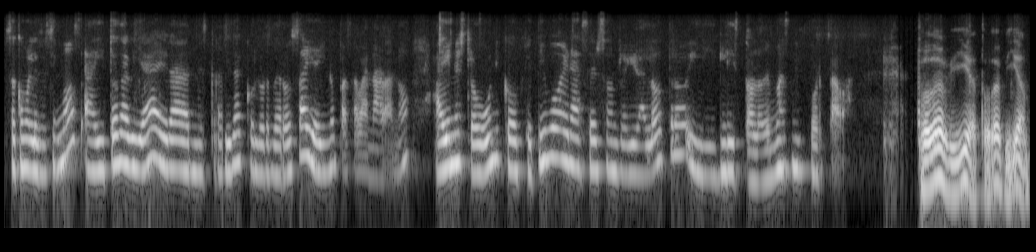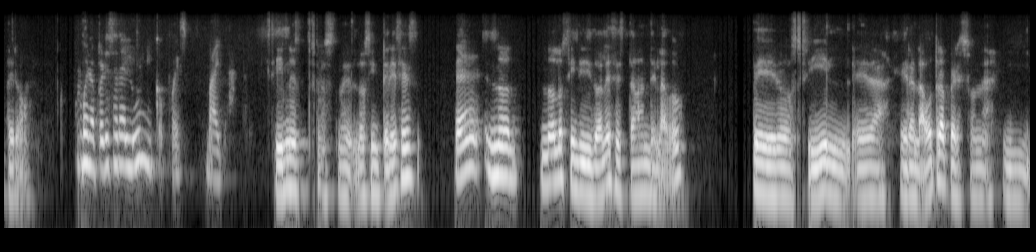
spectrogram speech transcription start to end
o sea, como les decimos, ahí todavía era nuestra vida color de rosa y ahí no pasaba nada, ¿no? Ahí nuestro único objetivo era hacer sonreír al otro y listo, lo demás no importaba. Todavía, todavía, pero bueno, pero ese era el único, pues, vaya. Sí, nuestros, los intereses, eh, no, no los individuales estaban de lado, pero sí era, era la otra persona. Y,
